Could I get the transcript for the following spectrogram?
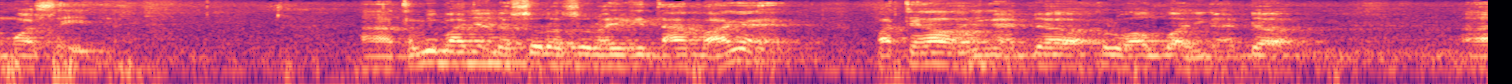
menguasainya. Ha, tapi banyak dah surah-surah yang kita hafal kan. Fatihah ingat ada, keluar Allah ingat ada. Ha,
